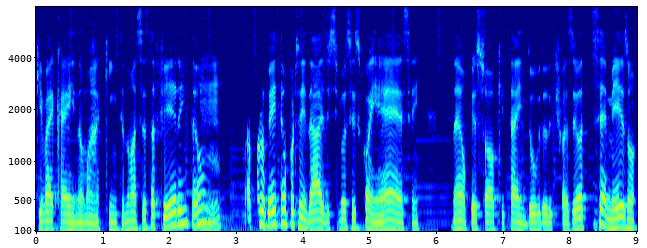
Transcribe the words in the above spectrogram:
que vai cair numa quinta e numa sexta-feira, então uhum. aproveitem a oportunidade, se vocês conhecem, né, o pessoal que está em dúvida do que fazer, ou até mesmo,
